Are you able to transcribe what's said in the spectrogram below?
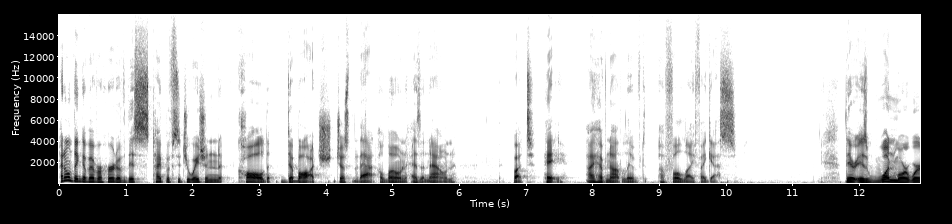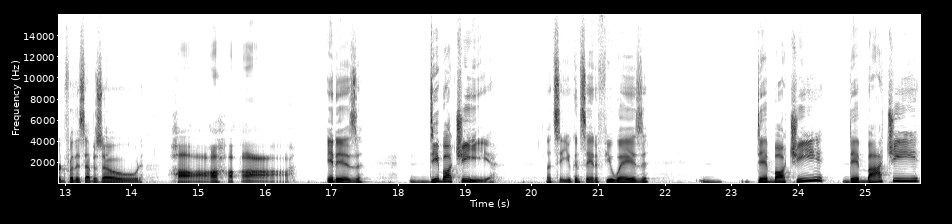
I don't think I've ever heard of this type of situation called debauch, just that alone as a noun. But hey, I have not lived a full life, I guess. There is one more word for this episode Ha ha ha. It is debauchee. Let's see, you can say it a few ways. Debauchee, debauchee,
